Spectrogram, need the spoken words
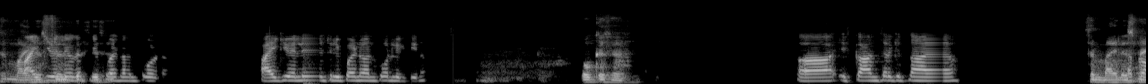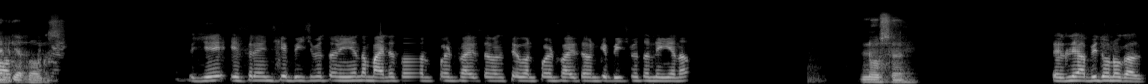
पाई की value three point one four pi की value three point one four लिख दी ना। ओके सर। आ, इसका आंसर कितना आया? सर माइनस नाइन के अप्रोक्स। ये इस रेंज के बीच में तो नहीं है ना minus one point five seven से वन पॉइंट फाइव सेवन के बीच में तो नहीं है ना? नो सर इसलिए अभी दोनों गलत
